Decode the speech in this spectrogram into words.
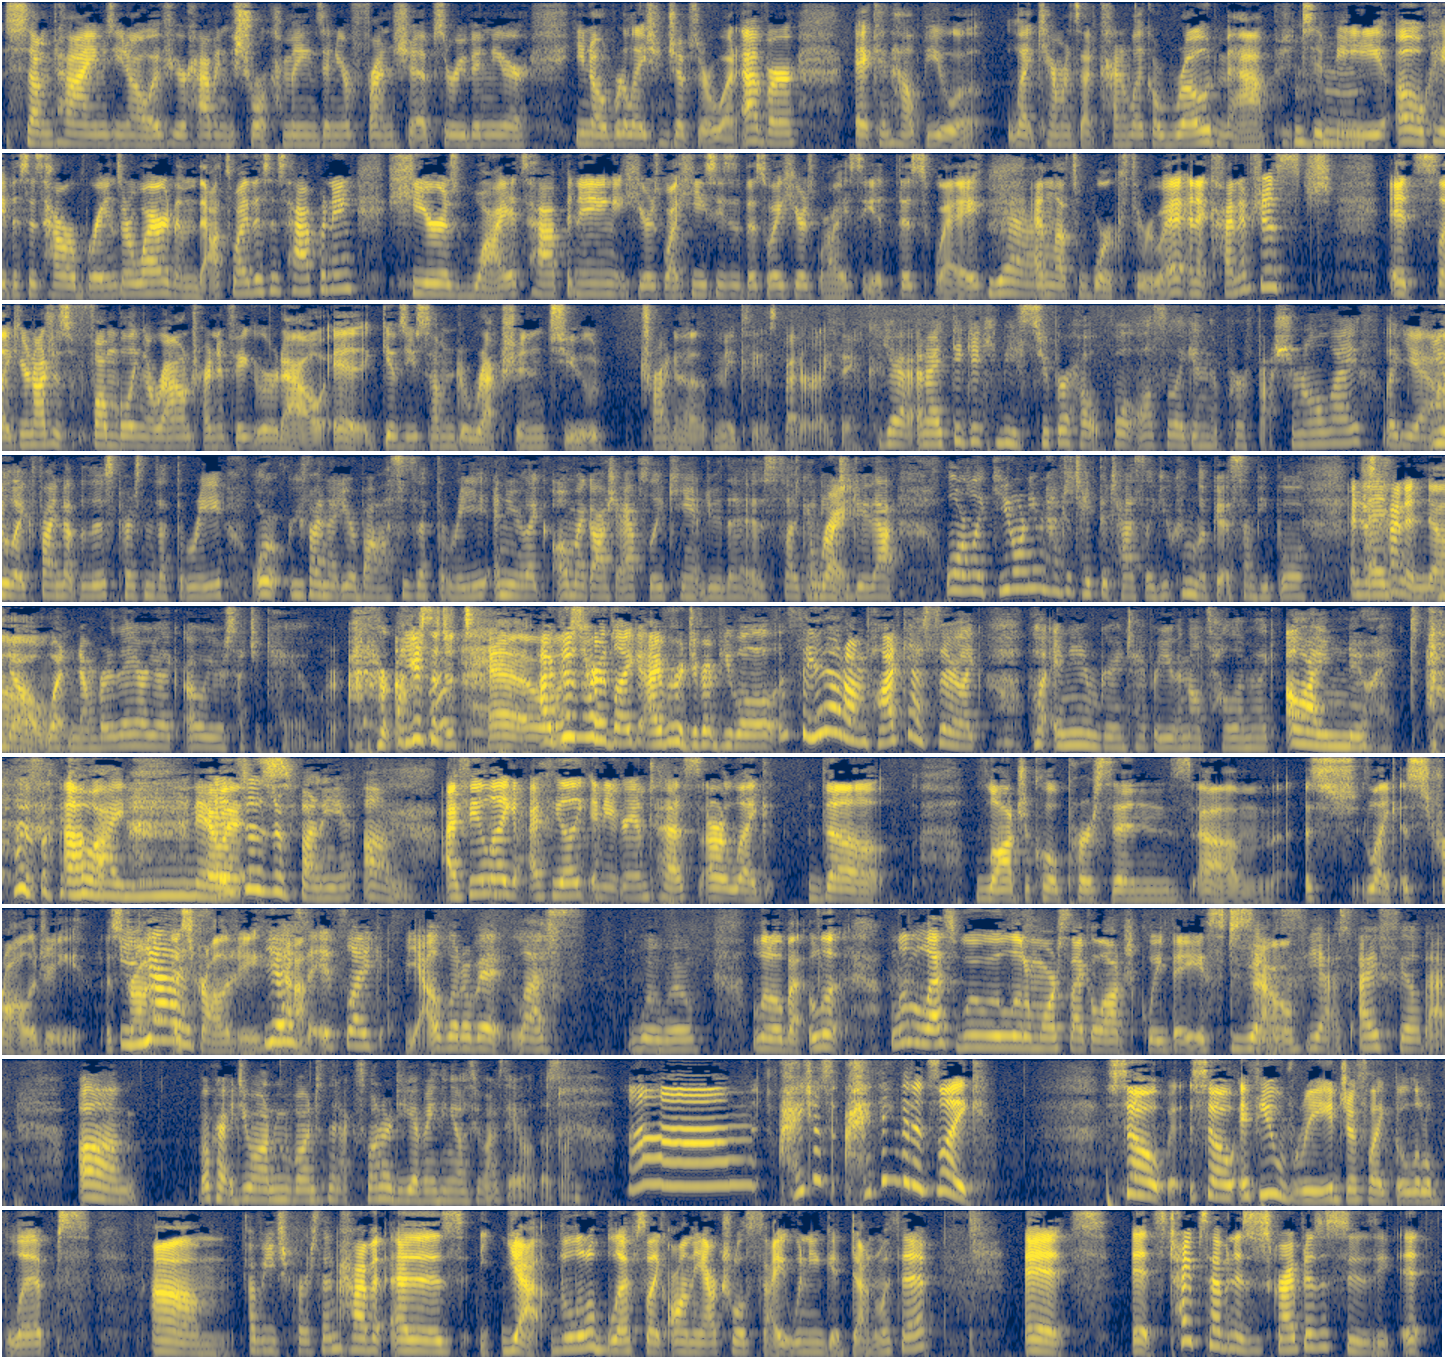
sometimes you know if you're having shortcomings in your friendships or even your you know relationships or whatever it can help you uh, like cameron said kind of like a roadmap to be oh okay this is how our brains are wired and that's why this is happening. Here's why it's happening. Here's why he sees it this way. Here's why i see it this way. Yeah. and let's work through it. And it kind of just it's like you're not just fumbling around trying to figure it out. It gives you some direction to try to make things better i think Yeah, and I think it can be super helpful also like in the professional life. Like Yeah. you like find out that this person's a three, or you find out your boss is a three, and you're like, oh my gosh, I absolutely can't do this. Like I need Right. to do that. Or like you don't even have to take the test. Like you can look at some people And just kinda know. what number they are. You're like, oh, you're such a two. Or, know. you're such a toe I've just heard like I've heard different people say that on podcasts. They're like, "What Enneagram type are you?" And they'll tell them like, "Oh, I knew it." it's like, oh i knew it's it just funny. Um, I feel like I feel like Enneagram tests are like the logical person's um ast- like astrology Astro- yes, astrology Yes, yeah. it's like yeah, a little bit less woo woo. a little bit a li- little less woo woo a little more psychologically based Yes, so yes, I feel that. Um, okay, do you want to move on to the next one, or do you have anything else you want to say about this one? um I just I think that it's like so so if you read just like the little blips um Of each person. have it as yeah the little blips like on the actual site when you get done with it it's it's type 7 is described as a Susie it,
